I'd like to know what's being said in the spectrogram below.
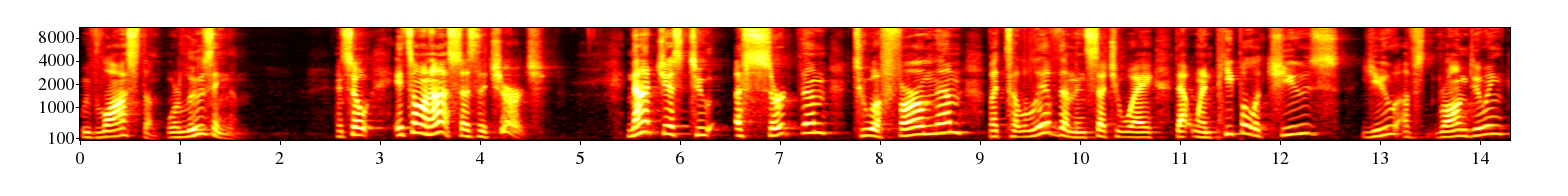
We've lost them, we're losing them. And so it's on us as the church, not just to assert them, to affirm them, but to live them in such a way that when people accuse you of wrongdoing,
